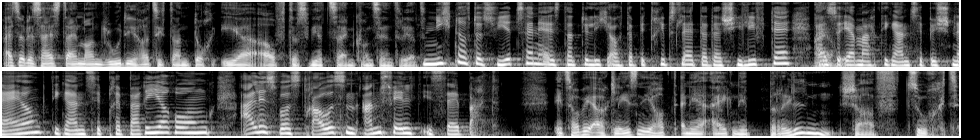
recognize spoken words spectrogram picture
Also das heißt, dein Mann Rudi hat sich dann doch eher auf das Wirtsein konzentriert. Nicht nur auf das Wirtsein, er ist natürlich auch der Betriebsleiter der Skilifte. Also er macht die ganze Beschneiung, die ganze Präparierung. Alles, was draußen anfällt, ist sein Bad. Jetzt habe ich auch gelesen, ihr habt eine eigene Brillenschafzucht.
